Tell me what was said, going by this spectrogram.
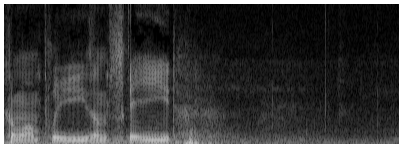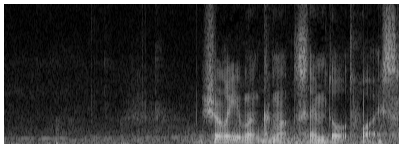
Come on, please, I'm scared. Surely it won't come out the same door twice.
